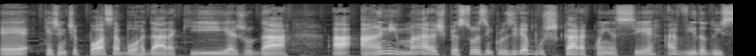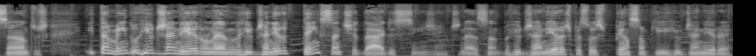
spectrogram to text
é, que a gente possa abordar aqui e ajudar a, a animar as pessoas, inclusive a buscar a conhecer a vida dos santos e também do Rio de Janeiro, né? No Rio de Janeiro tem santidade, sim, gente. Né? No Rio de Janeiro as pessoas pensam que Rio de Janeiro é,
